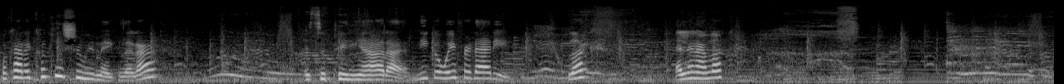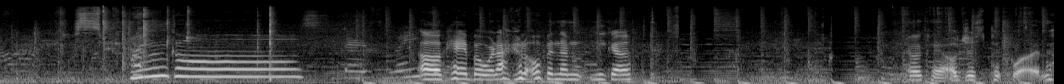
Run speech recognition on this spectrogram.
What kind of cookies should we make, Lena? It's a pinata. Nico, wait for daddy. Look. Elena, look. Sprinkles. Okay, but we're not gonna open them, Nico. Okay, I'll just pick one. I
